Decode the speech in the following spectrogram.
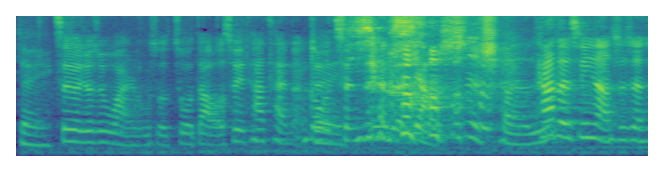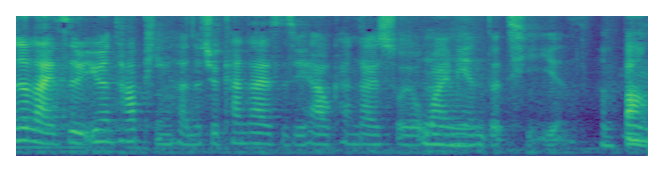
对，这个就是宛如所做到的，所以他才能够真正的想事成。他的心想事成是来自于，因为他平衡的去看待自己，还有看待所有外面的体验，很棒。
